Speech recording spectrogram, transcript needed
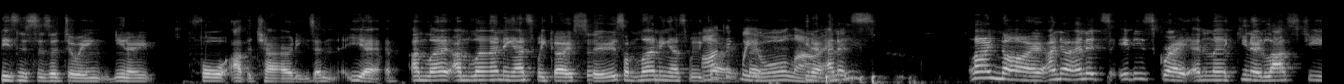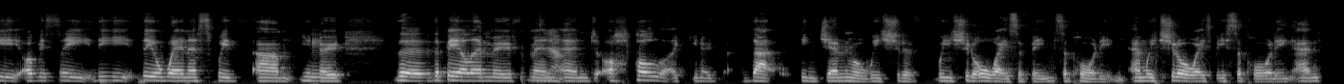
businesses are doing, you know, for other charities. And yeah, I'm I'm learning as we go, Suze. I'm learning as we go. I think we but, all are. You know, and it's I know, I know, and it's it is great. And like you know, last year, obviously the the awareness with um, you know, the the BLM movement yeah. and a whole like you know that in general we should have we should always have been supporting and we should always be supporting. And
